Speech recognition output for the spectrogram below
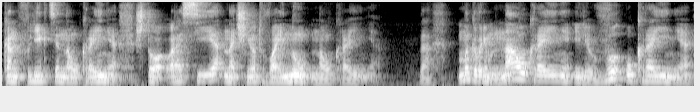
конфликте на Украине, что Россия начнет войну на Украине. Да? Мы говорим на Украине или в Украине.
